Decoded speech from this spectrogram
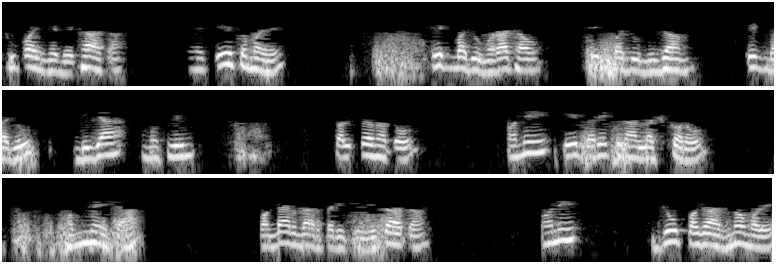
છુપાઈને બેઠા હતા અને તે સમયે એક બાજુ મરાઠાઓ, એક બાજુ નિઝામ, એક બાજુ બીજા મુસ્લિમ સલ્તનતો અને એ દરેકના લશ્કરો હંમેશા પગારદાર તરીકે રહેતા હતા અને જો પગાર ન મળે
